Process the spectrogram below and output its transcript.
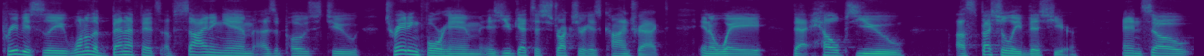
previously, one of the benefits of signing him as opposed to trading for him is you get to structure his contract in a way that helps you, especially this year. And so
